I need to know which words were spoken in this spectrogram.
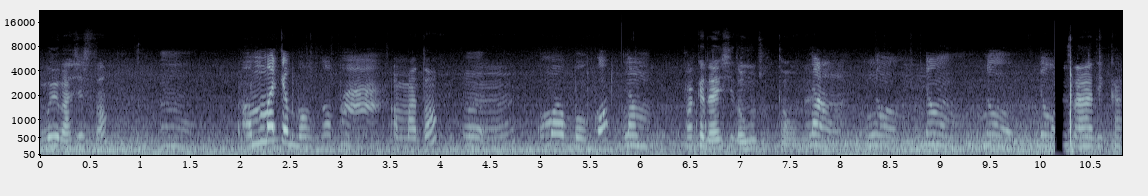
물 맛있어? 응. 엄마도 먹어봐. 엄마도? 응. 엄마 먹어? 넌, 밖에 날씨 너무 좋다 오늘. 넌, 넌, 넌, 넌, 넌. 사디카.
